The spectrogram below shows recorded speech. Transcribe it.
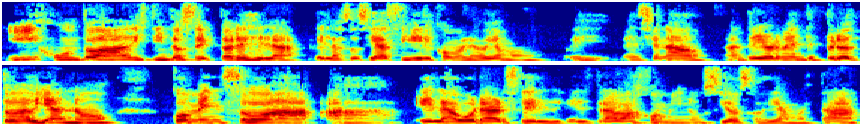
y junto a distintos sectores de la, de la sociedad civil, como lo habíamos eh, mencionado anteriormente, pero todavía no comenzó a, elaborarse el, trabajo minucioso, digamos, está,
